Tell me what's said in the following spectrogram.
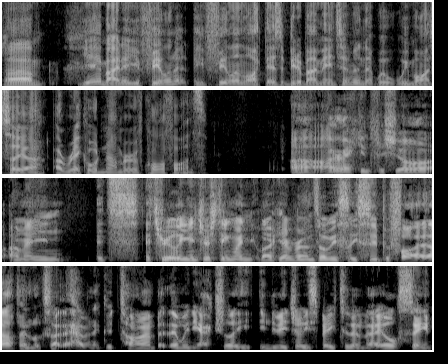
Um, yeah, mate, are you feeling it? Are you feeling like there's a bit of momentum and that we'll, we might see a, a record number of qualifiers? Uh, I reckon for sure. I mean, it's it's really interesting when like everyone's obviously super fired up and looks like they're having a good time, but then when you actually individually speak to them, they all seem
